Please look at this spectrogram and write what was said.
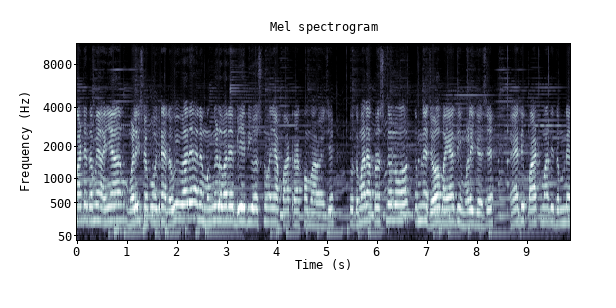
માટે તમે અહીંયા મળી શકો છો. રવિવારે અને મંગળવારે બે દિવસનો અહીંયા પાઠ રાખવામાં આવે છે. તો તમારા પ્રશ્નનો તમને જવાબ અહીંયાથી મળી જશે. અહીંયાથી પાઠમાંથી તમને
